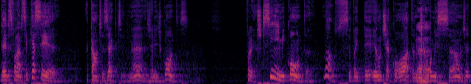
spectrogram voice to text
daí eles falaram, você quer ser account executive, né? Gerente de contas? Eu Falei, acho que sim, me conta. Não, você vai ter. Eu não tinha cota, não tinha Aham. comissão, não tinha.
